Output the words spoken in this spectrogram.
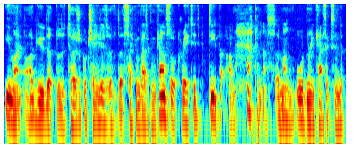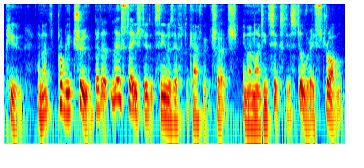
You might argue that the liturgical changes of the Second Vatican Council created deeper unhappiness among ordinary Catholics in the pew and that's probably true, but at no stage did it seem as if the Catholic Church in the 1960s, still very strong,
